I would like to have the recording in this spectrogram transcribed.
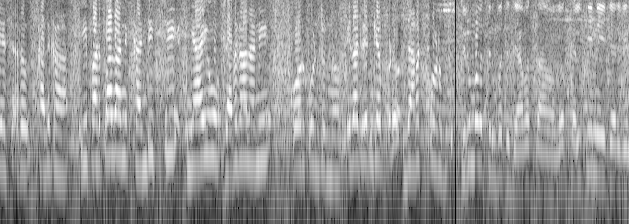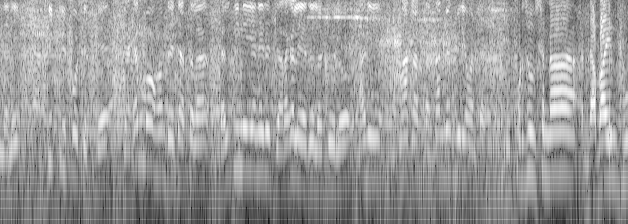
చేశారు. కనుక ఈ పరిపాలనని ఖండించి న్యాయం జరగాలని కోరుకుంటున్నాం. ఇలాంటి ఇంకెప్పుడు జరగకూడదు. తిరుమల తిరుపతి దేవస్థానంలో కల్తీ నెయ్యి జరిగిందని సిట్ రిపోర్ట్ ఇస్తే జగన్మోహన్ రెడ్డి అసలు కల్తీ నెయ్యి అనేది జరగలేదు లడ్డూలో అని మాట్లాడతారు. దాని మీద మీరేమంటారు? ఇప్పుడు చూసిన దబాయింపు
